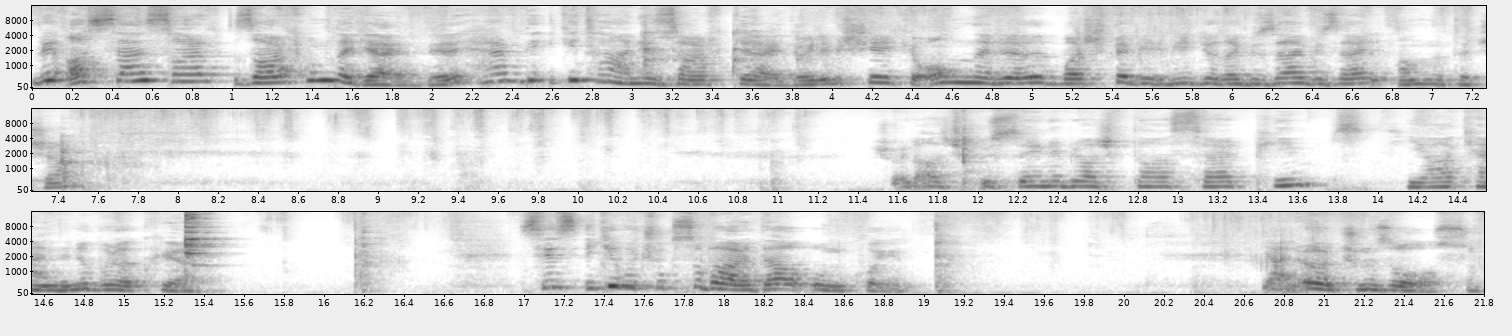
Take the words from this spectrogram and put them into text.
Ve aslen zar- zarfım da geldi. Hem de iki tane zarf geldi. Öyle bir şey ki onları başka bir videoda güzel güzel anlatacağım. Şöyle azıcık üstlerine birazcık daha serpeyim. Yağ kendini bırakıyor. Siz iki buçuk su bardağı un koyun. Yani ölçünüz olsun.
